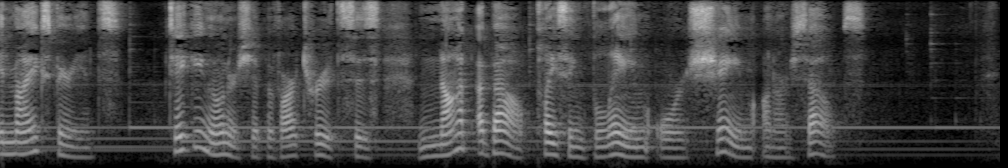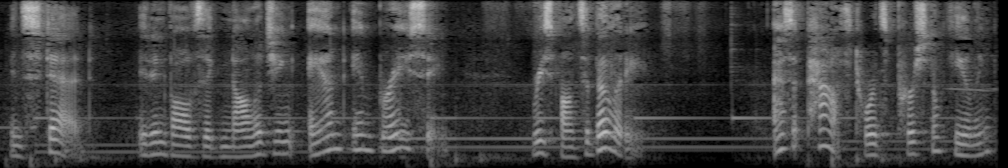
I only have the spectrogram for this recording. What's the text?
In my experience, taking ownership of our truths is not about placing blame or shame on ourselves. Instead, it involves acknowledging and embracing responsibility as a path towards personal healing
